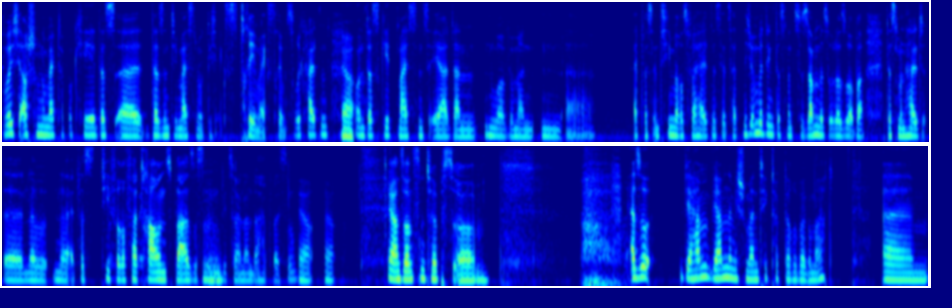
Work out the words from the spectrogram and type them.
wo ich auch schon gemerkt habe, okay, das, äh, da sind die meisten wirklich extrem, extrem zurückhaltend. Ja. Und das geht meistens eher dann nur, wenn man ein äh, etwas intimeres Verhältnis jetzt hat. Nicht unbedingt, dass man zusammen ist oder so, aber dass man halt eine äh, ne- ne etwas tiefere Vertrauensbasis irgendwie zueinander hat, weißt du? Ja, ja. Ja, ansonsten Tipps. Ähm, Also, wir haben, wir haben nämlich schon mal einen TikTok darüber gemacht, ähm,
